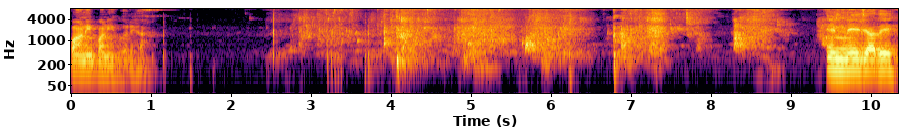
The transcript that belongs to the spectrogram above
ਪਾਣੀ ਪਾਣੀ ਹੋ ਰਿਹਾ। ਇੰਨੇ ਜ਼ਿਆਦੇ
